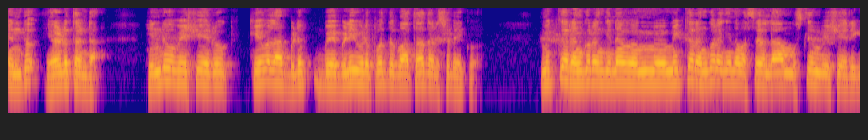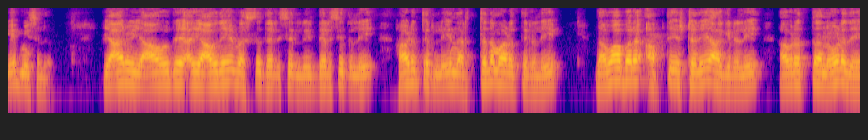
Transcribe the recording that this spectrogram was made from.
ಎಂದು ಎರಡು ತಂಡ. ಹಿಂದೂ ವೇಶ್ಯೆಯರು ಕೇವಲ ಬಿಡು ಬಿಳಿ ಉಡುಪದ್ದು ಮಾತ್ರ ಧರಿಸಬೇಕು. ಮಿಕ್ಕ ರಂಗುರಂಗಿನ ಮಿಕ್ಕ ರಂಗುರಂಗಿನ ವಸ್ತ್ರವೆಲ್ಲ ಮುಸ್ಲಿಂ ವೇಶ್ಯೆಯರಿಗೆ ಮೀಸಲು. ಯಾರು ಯಾವುದೇ ಯಾವುದೇ ವಸ್ತು ಧರಿಸಿರಲಿ ಧರಿಸಿರಲಿ, ಹಾಡುತ್ತಿರಲಿ, ನರ್ತನ ಮಾಡುತ್ತಿರಲಿ, ನವಾಬರ ಆಪ್ತೇಷ್ಟರೇ ಆಗಿರಲಿ, ಅವರತ್ತ ನೋಡದೆ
